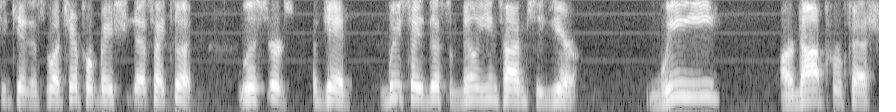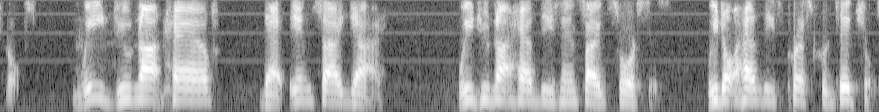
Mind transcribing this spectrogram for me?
to get as much information as I could. Listeners, again, we say this a million times a year. We are not professionals. We do not have that inside guy. We do not have these inside sources. We don't have these press credentials.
